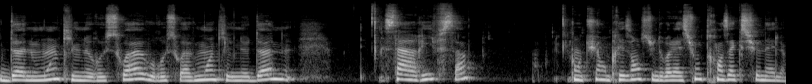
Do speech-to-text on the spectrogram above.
donne moins qu'il ne reçoive ou reçoive moins qu'il ne donne. Ça arrive, ça, quand tu es en présence d'une relation transactionnelle.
